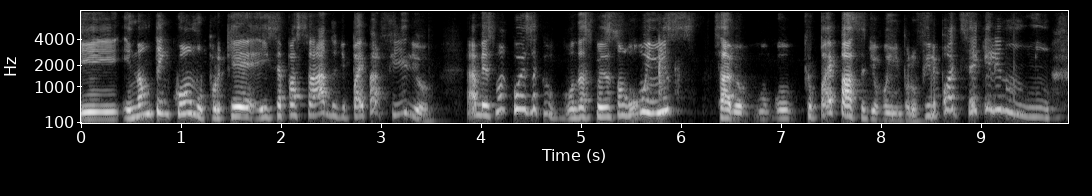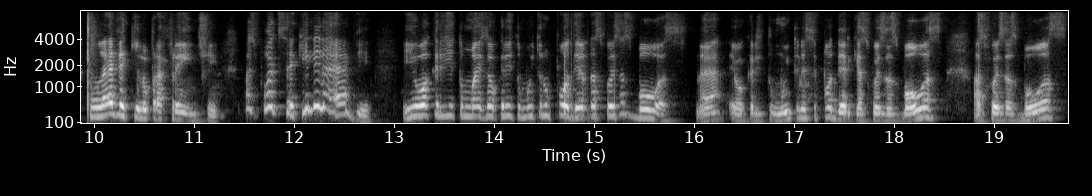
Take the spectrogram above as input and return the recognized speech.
E, e não tem como, porque isso é passado de pai para filho. É a mesma coisa quando as coisas são ruins, sabe? O, o, que o pai passa de ruim para o filho pode ser que ele não, não, não leve aquilo para frente, mas pode ser que ele leve. E eu acredito, mas eu acredito muito no poder das coisas boas, né? Eu acredito muito nesse poder que as coisas boas, as coisas boas,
